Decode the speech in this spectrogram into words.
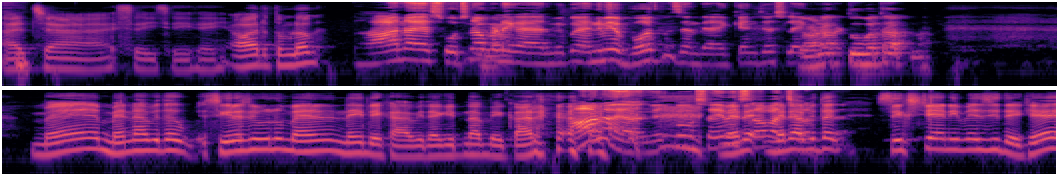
अच्छा सही सही सही। और तुम लोग? हाँ ना यार सोचना पड़ेगा यार मेरे को एनिमे बहुत पसंद है I can just Raunak like तू बता अपना। मैं मैंने अभी तक सीरियसली बोलूँ मैंने नहीं देखा अभी तक इतना बेकार। हाँ ना यार मेरे को सही में मैंने सब मैंने अच्छा अभी तक सिक्सटी एनिमेज ही देखे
